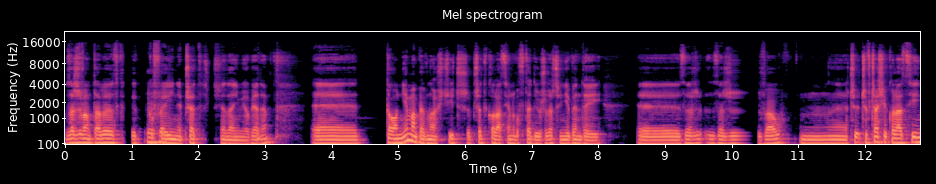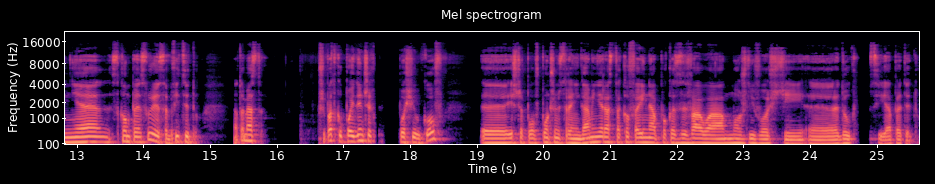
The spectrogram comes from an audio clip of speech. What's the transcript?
zażywam tabletkę mhm. kofeiny przed śniadaniem i obiadem, to nie mam pewności, czy przed kolacją, no bo wtedy już raczej nie będę jej e, zażywał, mm, czy, czy w czasie kolacji nie skompensuję sobie deficytu. Natomiast w przypadku pojedynczych posiłków, e, jeszcze w połączeniu z treningami, nieraz ta kofeina pokazywała możliwości e, redukcji apetytu.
